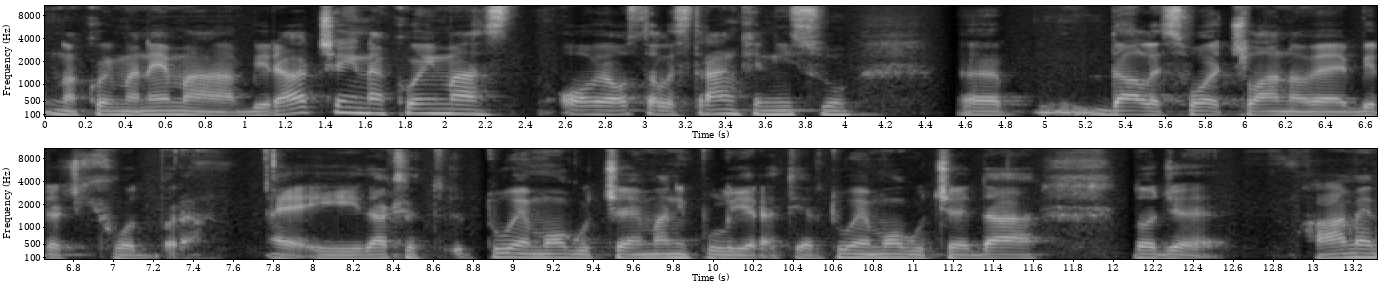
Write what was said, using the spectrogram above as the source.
na kojima nema birača i na kojima ove ostale stranke nisu dale svoje članove biračkih odbora. E, I dakle, tu je moguće manipulirati, jer tu je moguće da dođe Hamed,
